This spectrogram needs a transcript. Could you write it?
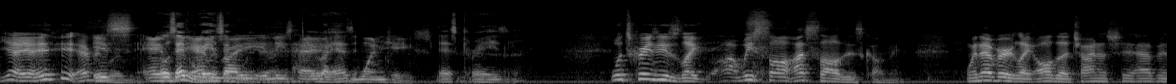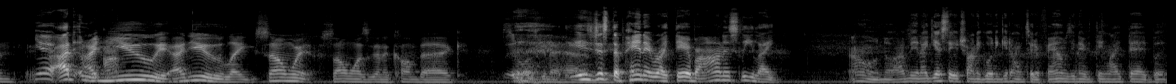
yeah, yeah, it hit everywhere. It's, bro. every, Oh, it's everywhere, Everybody it's everywhere, at yeah. least has, Everybody has it? one case. That's crazy. What's crazy is like uh, we saw, I saw this coming. Whenever like all the China shit happened, Yeah, I, I knew it. I knew like somewhere someone's gonna come back. Someone's gonna have. It's just it. the panic right there. But honestly, like, I don't know. I mean, I guess they were trying to go and get home to their families and everything like that. But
